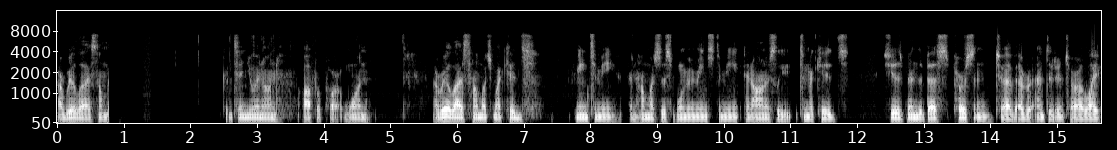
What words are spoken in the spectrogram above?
I realized how much Continuing on off of part one, I realized how much my kids mean to me and how much this woman means to me and honestly to my kids. She has been the best person to have ever entered into our life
